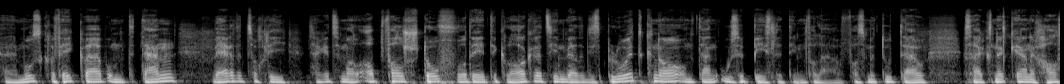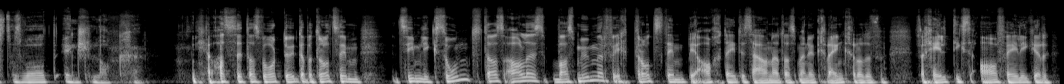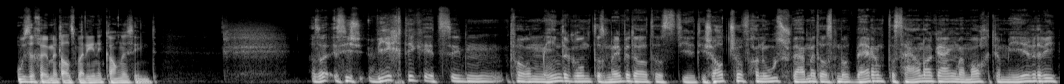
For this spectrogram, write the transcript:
äh, Muskel, Fettgewebe und dann werden so ein bisschen, sage jetzt mal, Abfallstoffe, die dort gelagert sind, werden ins Blut genommen und dann rausgebisselt im Verlauf. Also man tut auch, ich sage es nicht gerne, ich hasse das Wort, entschlacken. Ich hasse das Wort dort, aber trotzdem ziemlich gesund, das alles. Was müssen wir vielleicht trotzdem beachten in der Sauna, dass wir nicht kränker oder verkältungsanfälliger rauskommen, als wir reingegangen sind? Also es ist wichtig, jetzt im, vor dem Hintergrund, dass man eben da dass die, die Schadstoffe kann ausschwemmen kann, dass man während der Saunagänge, man macht ja mehrere,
